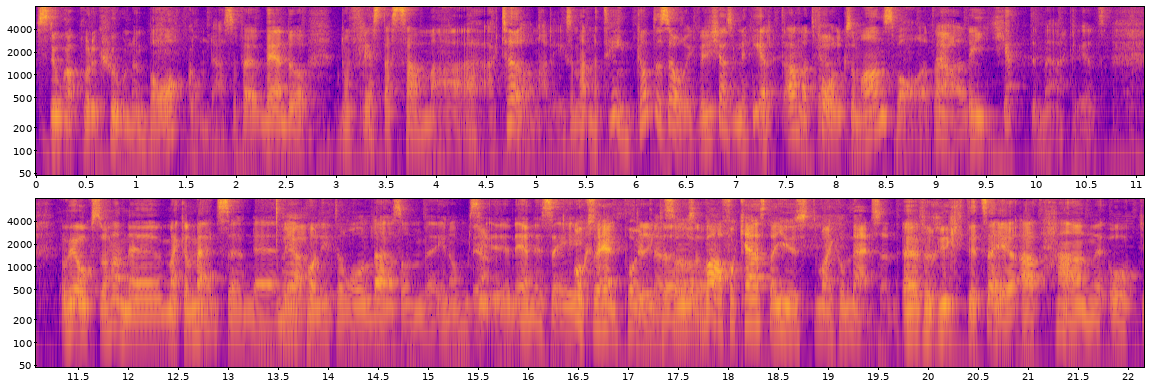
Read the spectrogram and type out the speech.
stora produktionen bakom det. Alltså, för, med ändå de flesta samma aktörerna. Liksom. Man, man tänker inte så riktigt, för det känns som det är helt annat folk som har ansvaret här. Det är jättemärkligt. Och vi har också han eh, Michael Madsen eh, med Ja. på en liten roll där som eh, inom Ja. NSA. Också helt pointless. Så så. varför casta just Michael Madsen? För ryktet säger att han och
